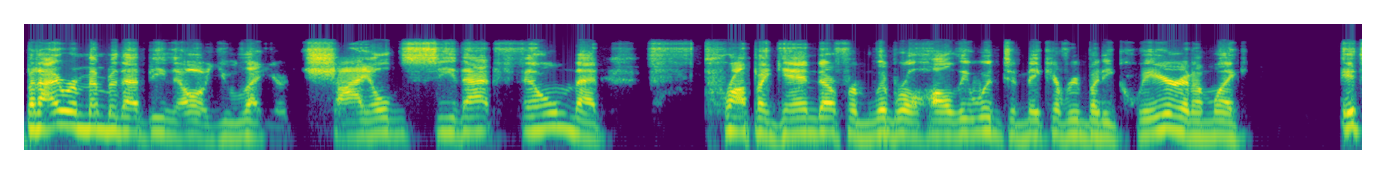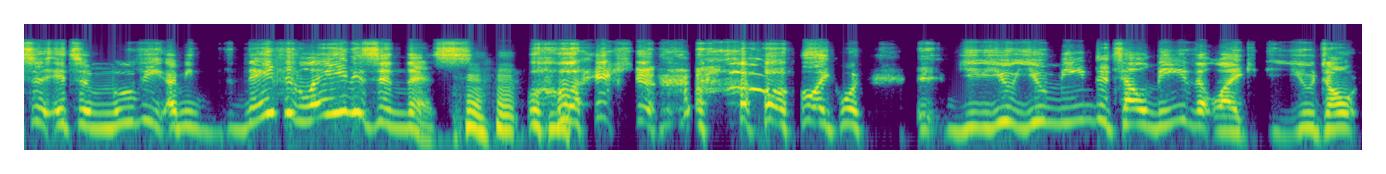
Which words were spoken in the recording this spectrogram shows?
but I remember that being, oh, you let your child see that film, that propaganda from liberal Hollywood to make everybody queer. And I'm like, it's a it's a movie. I mean, Nathan Lane is in this. like, like what you you mean to tell me that like you don't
